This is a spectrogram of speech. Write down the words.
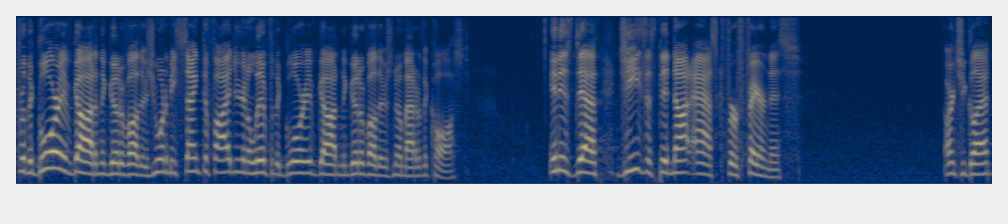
for the glory of God and the good of others. You want to be sanctified? You're going to live for the glory of God and the good of others, no matter the cost. In his death, Jesus did not ask for fairness. Aren't you glad?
